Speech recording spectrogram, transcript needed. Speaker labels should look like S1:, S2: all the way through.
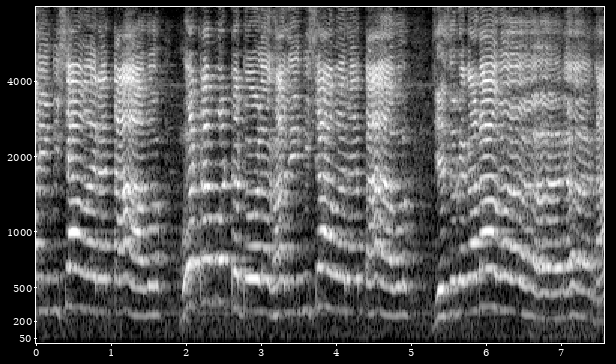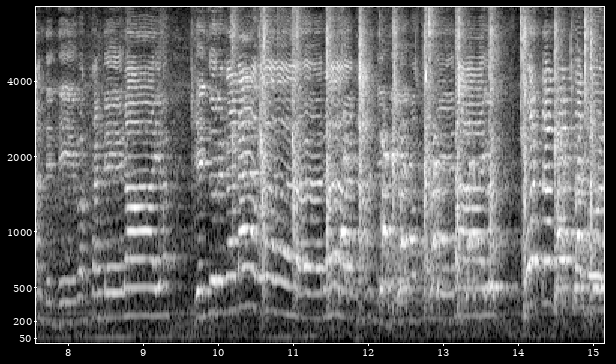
S1: घाली मिशावर ताव. मोठ मोठ डोळ घाली मिशावर ताव. जेजूर गडावर नांददेव खंडेराय. जेजूर गडावर नांददेव खंडेराय. मोठ मोठ डोळ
